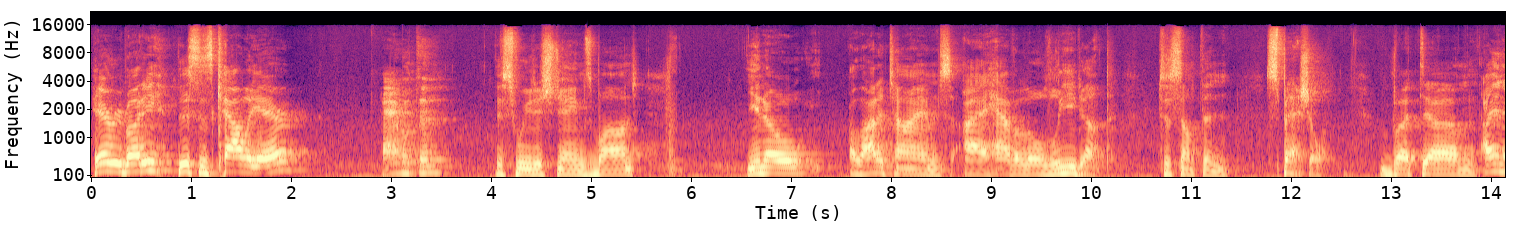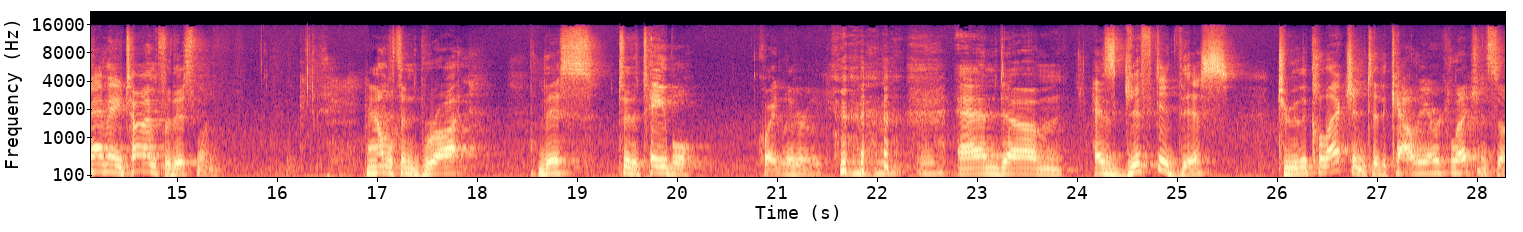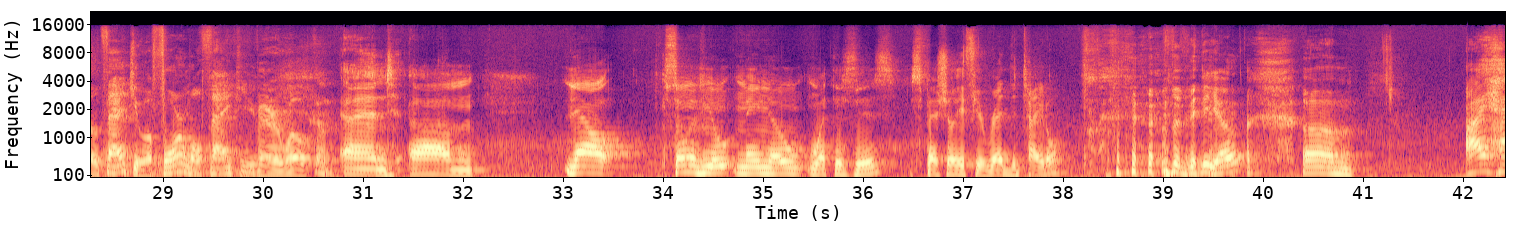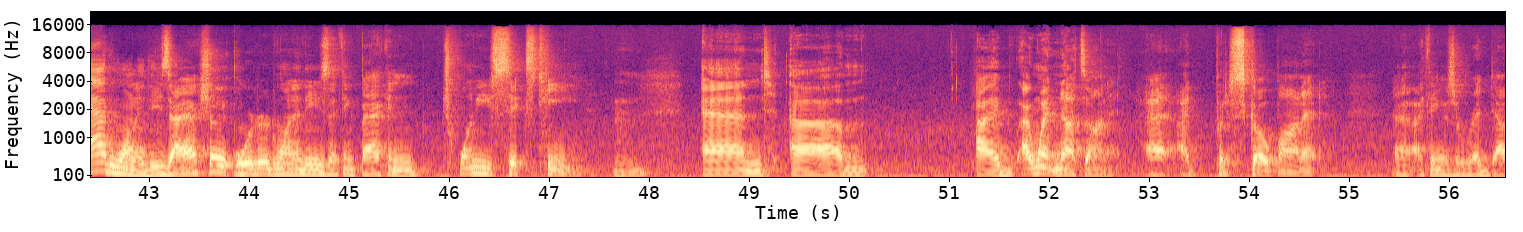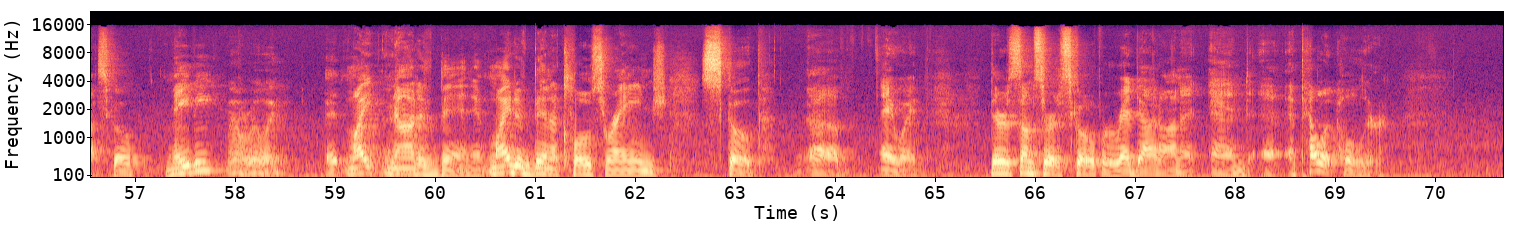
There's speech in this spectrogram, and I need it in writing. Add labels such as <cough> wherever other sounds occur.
Hey everybody, this is CaliAir, Hamilton. the Swedish James Bond. You know, a lot of times I have a little lead up to something special, but um, I didn't have any time for this one. Hamilton brought this to the table, quite literally, <laughs> and um, has gifted this to the collection, to the CaliAir collection. So thank you, a formal thank you. Very welcome. And um, now, some of you may know what this is, especially if you read the title of the video. Um, I had one of these. I actually ordered one of these, I think, back in 2016. And um, I, I went nuts on it. I, I put a scope on it. Uh, I think it was a red dot scope. Maybe No, really. it might not have been. It might have been a close range scope. Uh, anyway, there was some sort of scope or red dot on it and a, a pellet holder.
